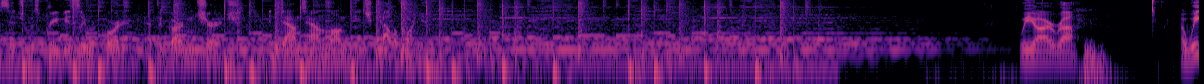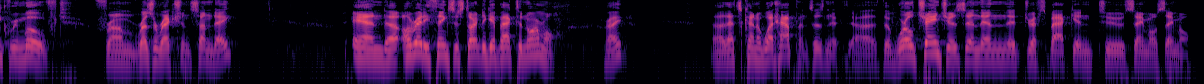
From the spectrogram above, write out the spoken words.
Message was previously recorded at the Garden Church in downtown Long Beach, California. We are uh, a week removed from Resurrection Sunday, and uh, already things are starting to get back to normal, right? Uh, that's kind of what happens, isn't it? Uh, the world changes and then it drifts back into same old, same old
